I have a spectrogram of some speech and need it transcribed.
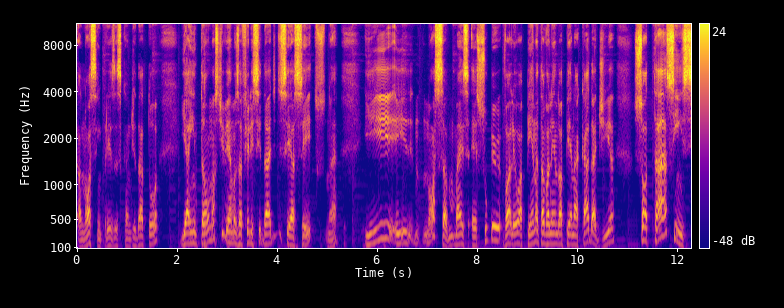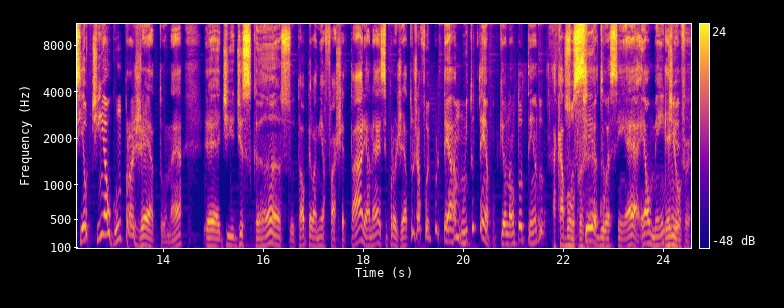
a nossa empresa se candidatou, e aí então nós tivemos a felicidade de ser aceitos, né? E, e, nossa, mas é super valeu a pena, tá valendo a pena a cada dia. Só tá assim, se eu tinha algum projeto, né, é, de descanso, tal, pela minha faixa etária, né, esse projeto já foi por terra há muito tempo, porque eu não tô tendo Acabou sossego, o projeto. assim, é realmente Game over.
